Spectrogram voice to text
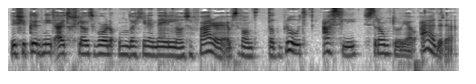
Dus je kunt niet uitgesloten worden omdat je een Nederlandse vader hebt, want dat bloed, asli, stroomt door jouw aderen.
